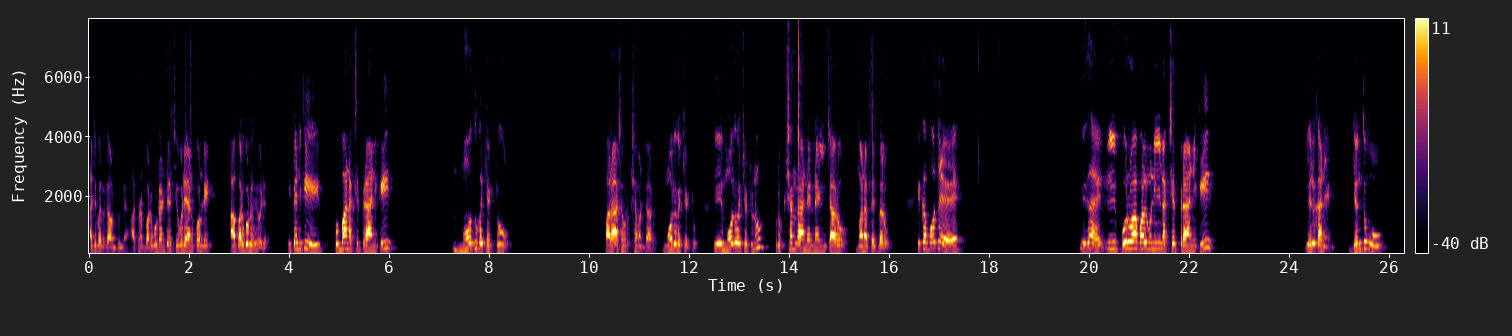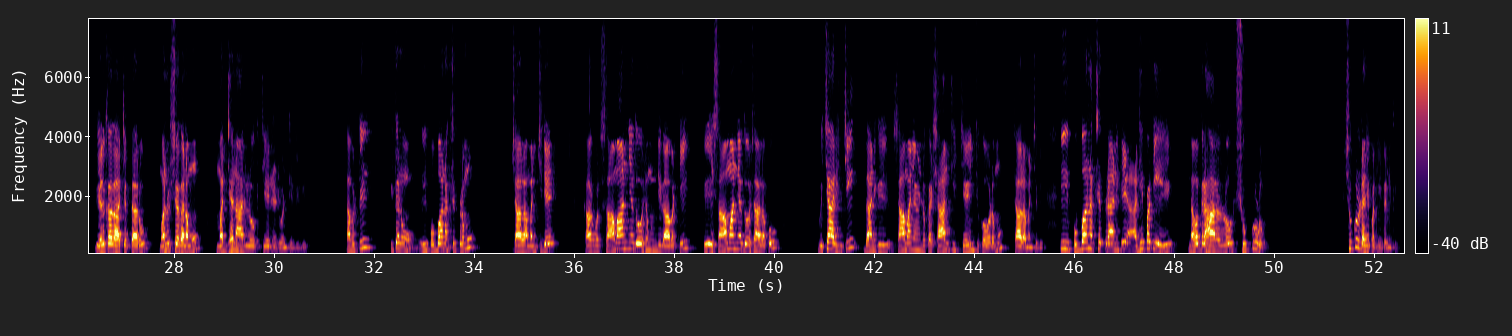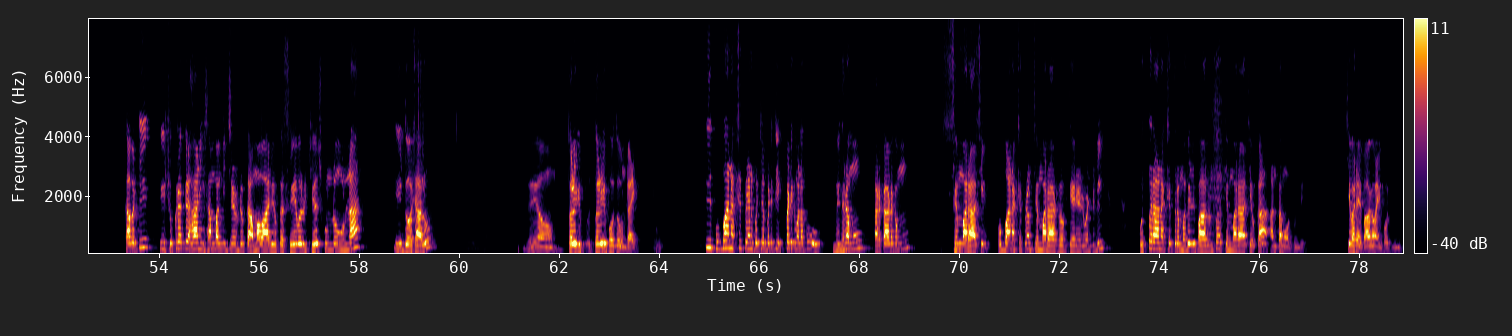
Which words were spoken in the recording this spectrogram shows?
అధిపతిగా ఉంటుంది. అతను బరుగుడు అంటే శివుడే అనుకోండి. ఆ బరుగుడు శివుడే. ఇతనికి పుబ్బా నక్షత్రానికి మోదుగ చెట్టు పలాస వృక్షం అంటారు. మోదుగ చెట్టు. ఈ మోదుగ చెట్టును వృక్షంగా నిర్ణయించారు మన పెద్దలు. ఇకపోతే ఇక ఈ పూర్వ పల్ముని నక్షత్రానికి ఎలుకనే జంతువు ఎలుకగా చెప్పారు మనుష్యగణము మధ్యనాడిలోకి చేరినటువంటిది ఇది కాబట్టి ఇతను ఈ పొబ్బా నక్షత్రము చాలా మంచిదే. కాకపోతే సామాన్య దోషం ఉంది కాబట్టి ఈ సామాన్య దోషాలకు విచారించి దానికి సామాన్యమైన ఒక శాంతి చేయించుకోవడము చాలా మంచిది. ఈ పుబ్బా నక్షత్రానికి అధిపతి నవగ్రహాలలో శుక్రుడు. శుక్రుడు అధిపతి ఇతనికి. కాబట్టి ఈ శుక్రగ్రహానికి సంబంధించినటువంటి అమ్మవారి యొక్క సేవలు చేసుకుంటూ ఉన్న ఈ దోషాలు తొలగి తొలగిపోతూ ఉంటాయి. ఈ పుబ్బా నక్షత్రానికి వచ్చేప్పటికీ ఇప్పటికి మనకు మిథునము కర్కాటకము సింహరాశి పుబ్బా నక్షత్రం సింహరాశిలోకి చేరినటువంటిది. ఉత్తరా నక్షత్రం మొదటి పాదంతో సింహరాశి యొక్క అంతమవుతుంది. చివరి భాగం అయిపోతుంది.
